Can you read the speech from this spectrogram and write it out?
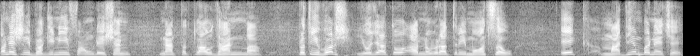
અને શ્રી ભગિની ફાઉન્ડેશનના તત્વાવધાનમાં પ્રતિવર્ષ યોજાતો આ નવરાત્રિ મહોત્સવ એક માધ્યમ બને છે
